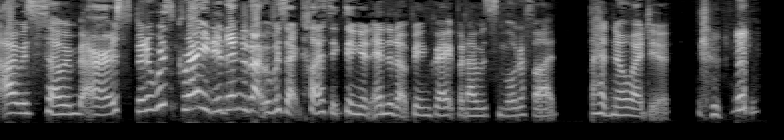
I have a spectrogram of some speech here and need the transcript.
I was so embarrassed, but it was great. It ended up, it was that classic thing. It ended up being great, but I was mortified. I had no idea.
